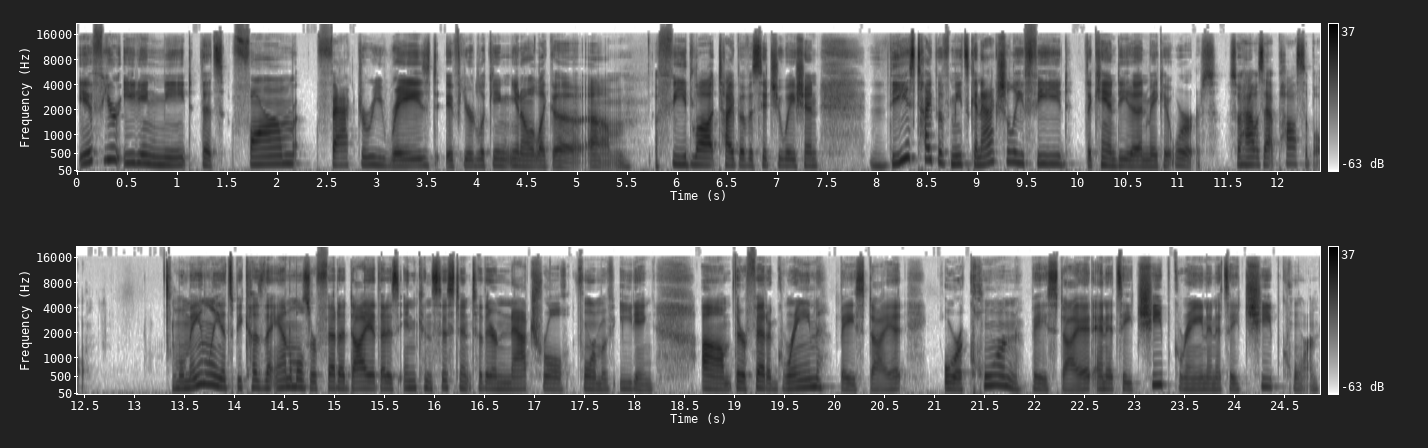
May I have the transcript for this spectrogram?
If you're eating meat that's farm factory raised, if you're looking, you know, like a um, a feedlot type of a situation, these type of meats can actually feed the candida and make it worse. So how is that possible? Well, mainly it's because the animals are fed a diet that is inconsistent to their natural form of eating. Um, they're fed a grain based diet or a corn based diet, and it's a cheap grain and it's a cheap corn.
